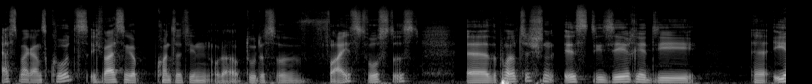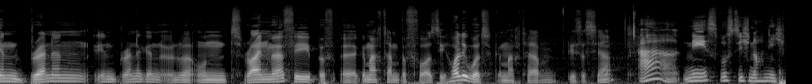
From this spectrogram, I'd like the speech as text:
Erstmal ganz kurz, ich weiß nicht, ob Konstantin oder ob du das weißt, wusstest. Äh, The Politician ist die Serie, die äh, Ian Brennan, Ian Brannigan und Ryan Murphy äh, gemacht haben, bevor sie Hollywood gemacht haben dieses Jahr. Ah, nee, das wusste ich noch nicht.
